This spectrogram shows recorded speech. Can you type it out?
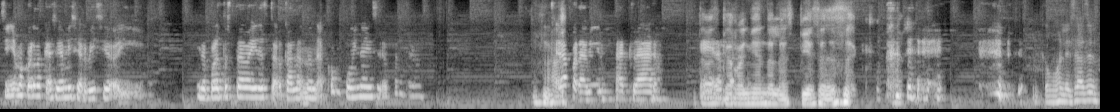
Sí, yo me acuerdo que hacía mi servicio y de pronto estaba ahí destartalando una compu y nadie se dio cuenta. Ajá. Era para bien, está claro. Estabas las piezas. Y como les hacen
